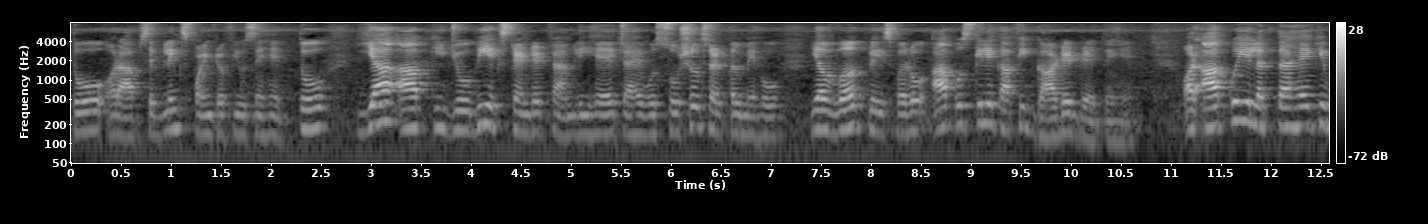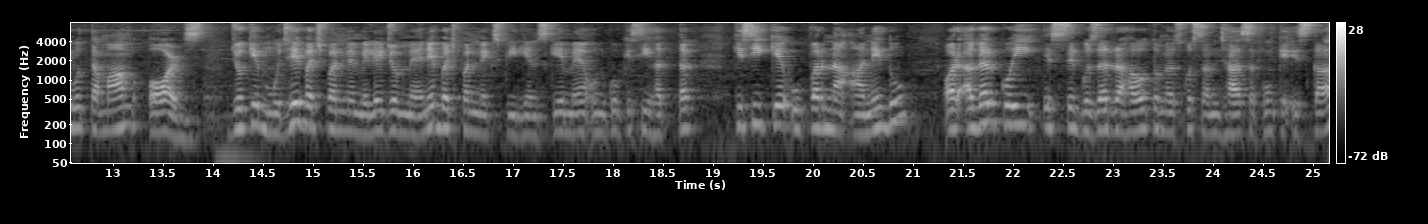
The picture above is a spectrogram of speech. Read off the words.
तो और आप सिबलिंग्स पॉइंट ऑफ़ व्यू से हैं तो या आपकी जो भी एक्सटेंडेड फैमिली है, चाहे वो सोशल सर्कल में हो या वर्क प्लेस पर हो, आप उसके लिए काफ़ी गार्डेड रहते हैं। और आपको ये लगता है कि वो तमाम ऑर्ड्स जो कि मुझे बचपन में मिले, जो मैंने बचपन में एक्सपीरियंस किए, मैं उनको किसी हद तक किसी के ऊपर ना आने दूँ। और अगर कोई इससे गुज़र रहा हो तो मैं उसको समझा सकूँ कि इसका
